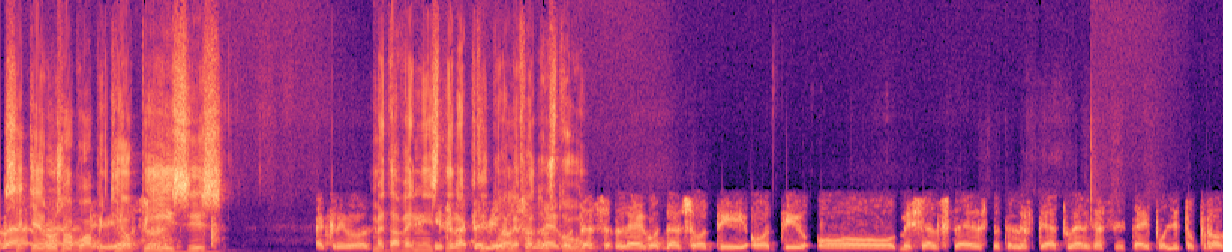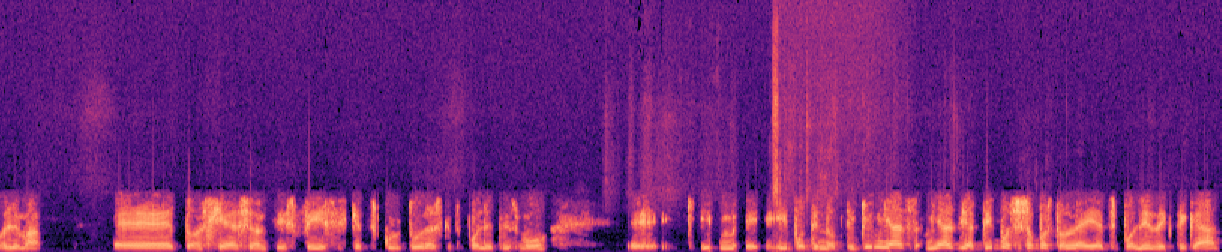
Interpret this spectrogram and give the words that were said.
σε καιρούς από απεικιοποίησης. Ακριβώς. Μεταβαίνει στην ακτή του ελεφαντοστού. Λέγοντα ότι, ότι ο Μισελ Στέρ στα τελευταία του έργα συζητάει πολύ το πρόβλημα ε, των σχέσεων της φύσης και της κουλτούρας και του πολιτισμού ε, υπό την οπτική μιας, μιας διατύπωσης όπως το λέει έτσι πολύ δεικτικά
